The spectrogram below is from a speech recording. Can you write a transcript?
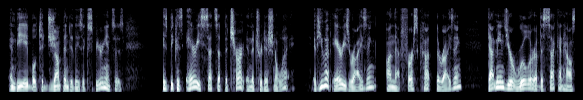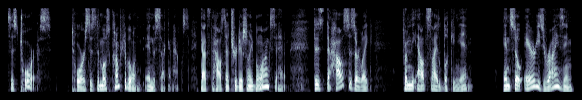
and be able to jump into these experiences is because Aries sets up the chart in the traditional way. If you have Aries rising on that first cusp, the rising, that means your ruler of the second house is Taurus. Taurus is the most comfortable in, in the second house. That's the house that traditionally belongs to him. This, the houses are like from the outside looking in. And so Aries rising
